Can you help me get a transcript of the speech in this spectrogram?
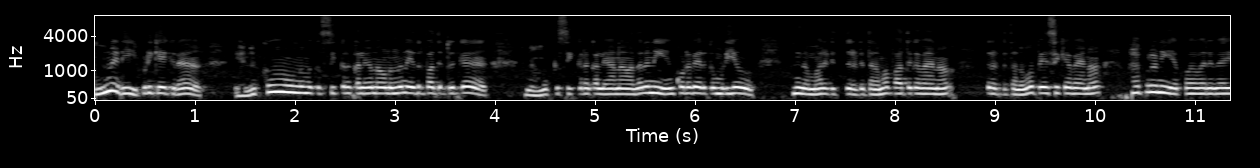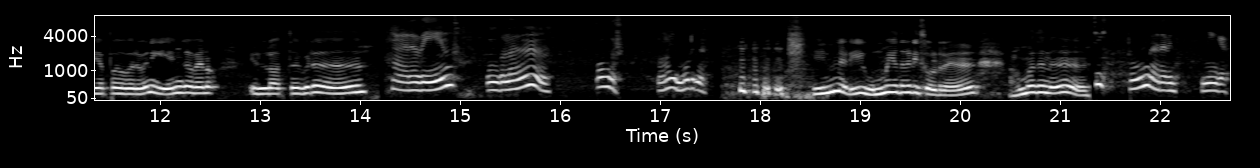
என்னடி இப்படி கேட்குறேன் எனக்கும் நமக்கு சீக்கிரம் கல்யாணம் ஆகணும்னு எதிர்பார்த்துட்டு இருக்கேன் நமக்கு சீக்கிரம் கல்யாணம் ஆகுதானே நீ என் கூடவே இருக்க முடியும். இந்த மாதிரி திருட்டுத்தனமாக பார்த்துக்க வேணாம். திருட்டுத்தனமாக பேசிக்க வேணாம். அப்புறம் நீ எப்போ வருவே எப்போ வருவே நீ எங்கே வேணாம். எல்லாத்த விட அரவிந்த் உங்களை வாய் மூடுங்க. என்னடி உண்மையை தானடி சொல்கிறேன் அம்மா தானே? போங்க அரவிந்த். நீங்கள்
